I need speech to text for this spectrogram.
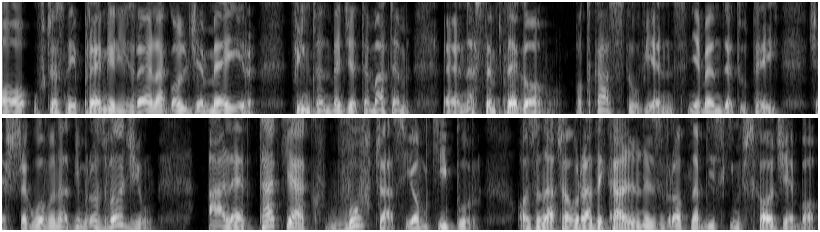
o ówczesnej premier Izraela Goldzie Meir. Film ten będzie tematem e, następnego podcastu, więc nie będę tutaj się szczegółowo nad nim rozwodził. Ale tak jak wówczas Jom Kippur oznaczał radykalny zwrot na Bliskim Wschodzie, bo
